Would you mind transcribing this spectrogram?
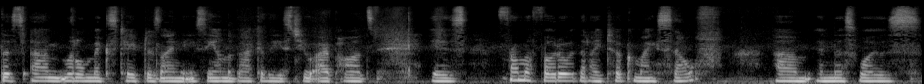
This um, little mixtape design that you see on the back of these two iPods is from a photo that I took myself. Um, and this was,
